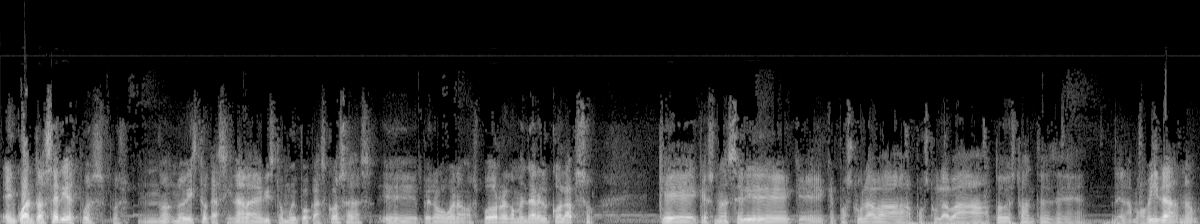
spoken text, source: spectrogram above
En cuanto a series, pues, pues no, no he visto casi nada, he visto muy pocas cosas, eh, pero bueno, os puedo recomendar El Colapso, que, que es una serie que, que, postulaba, postulaba todo esto antes de, de la movida, ¿no?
